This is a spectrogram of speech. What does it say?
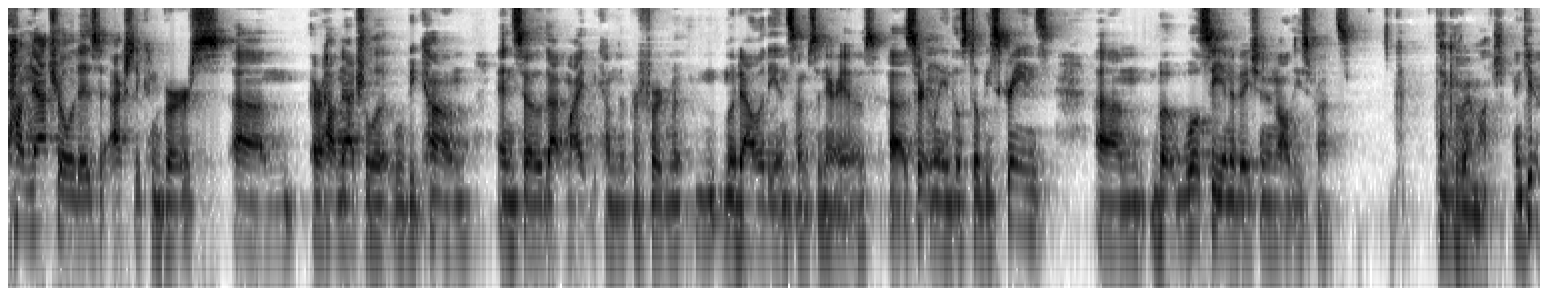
how natural it is to actually converse, um, or how natural it will become. And so that might become the preferred mo- modality in some scenarios. Uh, certainly there'll still be screens, um, but we'll see innovation in all these fronts. Thank you very much. Thank you.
